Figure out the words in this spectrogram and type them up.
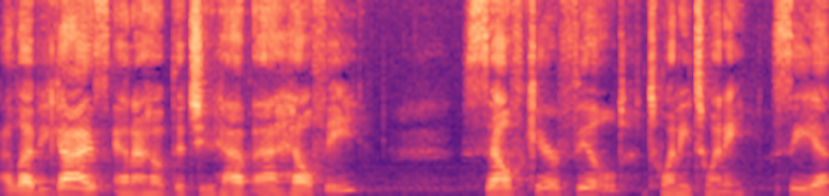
I love you guys, and I hope that you have a healthy, self care filled 2020. See ya.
